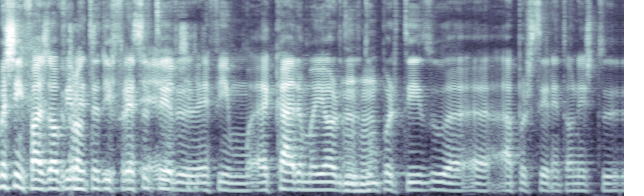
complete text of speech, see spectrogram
Mas sim, faz obviamente Pronto, a diferença é- é ter, possível. enfim, a cara maior de, Uhum. de um partido a, a- a aparecer então neste,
